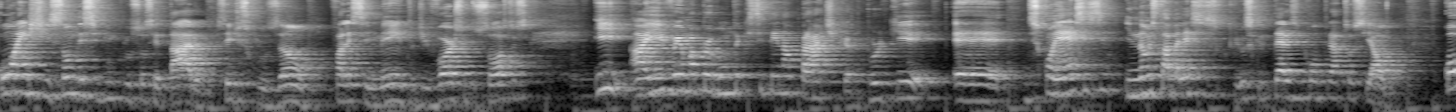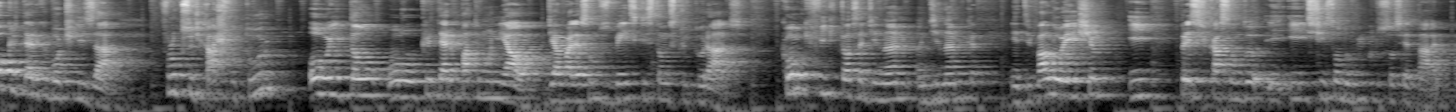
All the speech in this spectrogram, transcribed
com a extinção desse vínculo societário, seja exclusão, falecimento, divórcio dos sócios e aí vem uma pergunta que se tem na prática, porque é, desconhece-se e não estabelece os critérios de contrato social. Qual o critério que eu vou utilizar? Fluxo de caixa futuro ou então o critério patrimonial de avaliação dos bens que estão escriturados? Como que fica então essa dinâmica, dinâmica entre valuation e precificação do, e, e extinção do vínculo societário?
